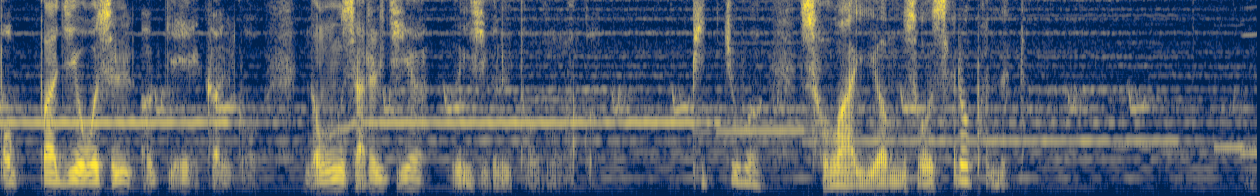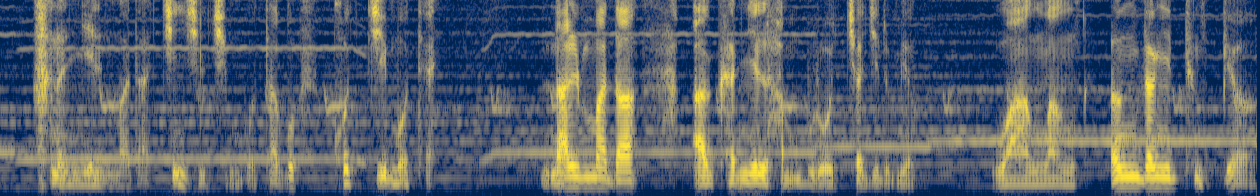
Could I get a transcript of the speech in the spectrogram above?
복바지 옷을 어깨에 걸고 농사를 지어 의식을 도모하고 빚주어 소와 염소 새로 받는다. 하는 일마다 진실치 못하고 곧지 못해 날마다 악한 일 함부로 저지르며 왕왕 엉덩이 등뼈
